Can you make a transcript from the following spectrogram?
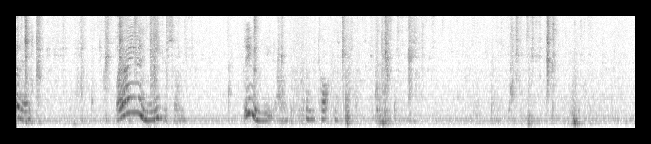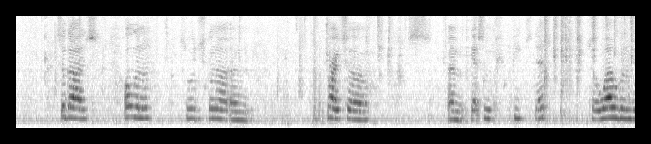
Hello. Why do I even need this one? Do you even need it on? I'm talking. about? So guys, all we're gonna so we're just gonna um try to um get some peeps dead. So where we're gonna do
